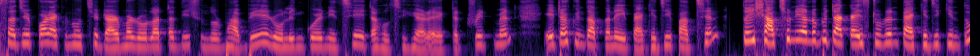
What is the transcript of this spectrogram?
মাসাজের পর এখন হচ্ছে ডার্মা রোলারটা দিয়ে সুন্দরভাবে রোলিং করে নিচ্ছে। এটা হচ্ছে হেয়ারের একটা ট্রিটমেন্ট এটাও কিন্তু আপনারা এই প্যাকেজেই পাচ্ছেন। তো এই সাতশো নিরানব্বই টাকা স্টুডেন্ট প্যাকেজে কিন্তু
